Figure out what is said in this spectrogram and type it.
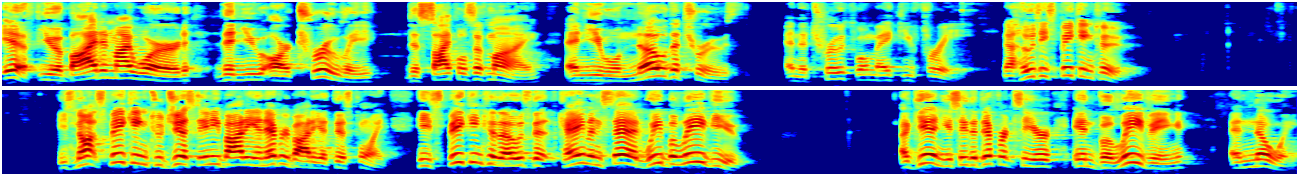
If you abide in my word, then you are truly disciples of mine, and you will know the truth, and the truth will make you free. Now, who's he speaking to? He's not speaking to just anybody and everybody at this point. He's speaking to those that came and said, We believe you. Again, you see the difference here in believing and knowing.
